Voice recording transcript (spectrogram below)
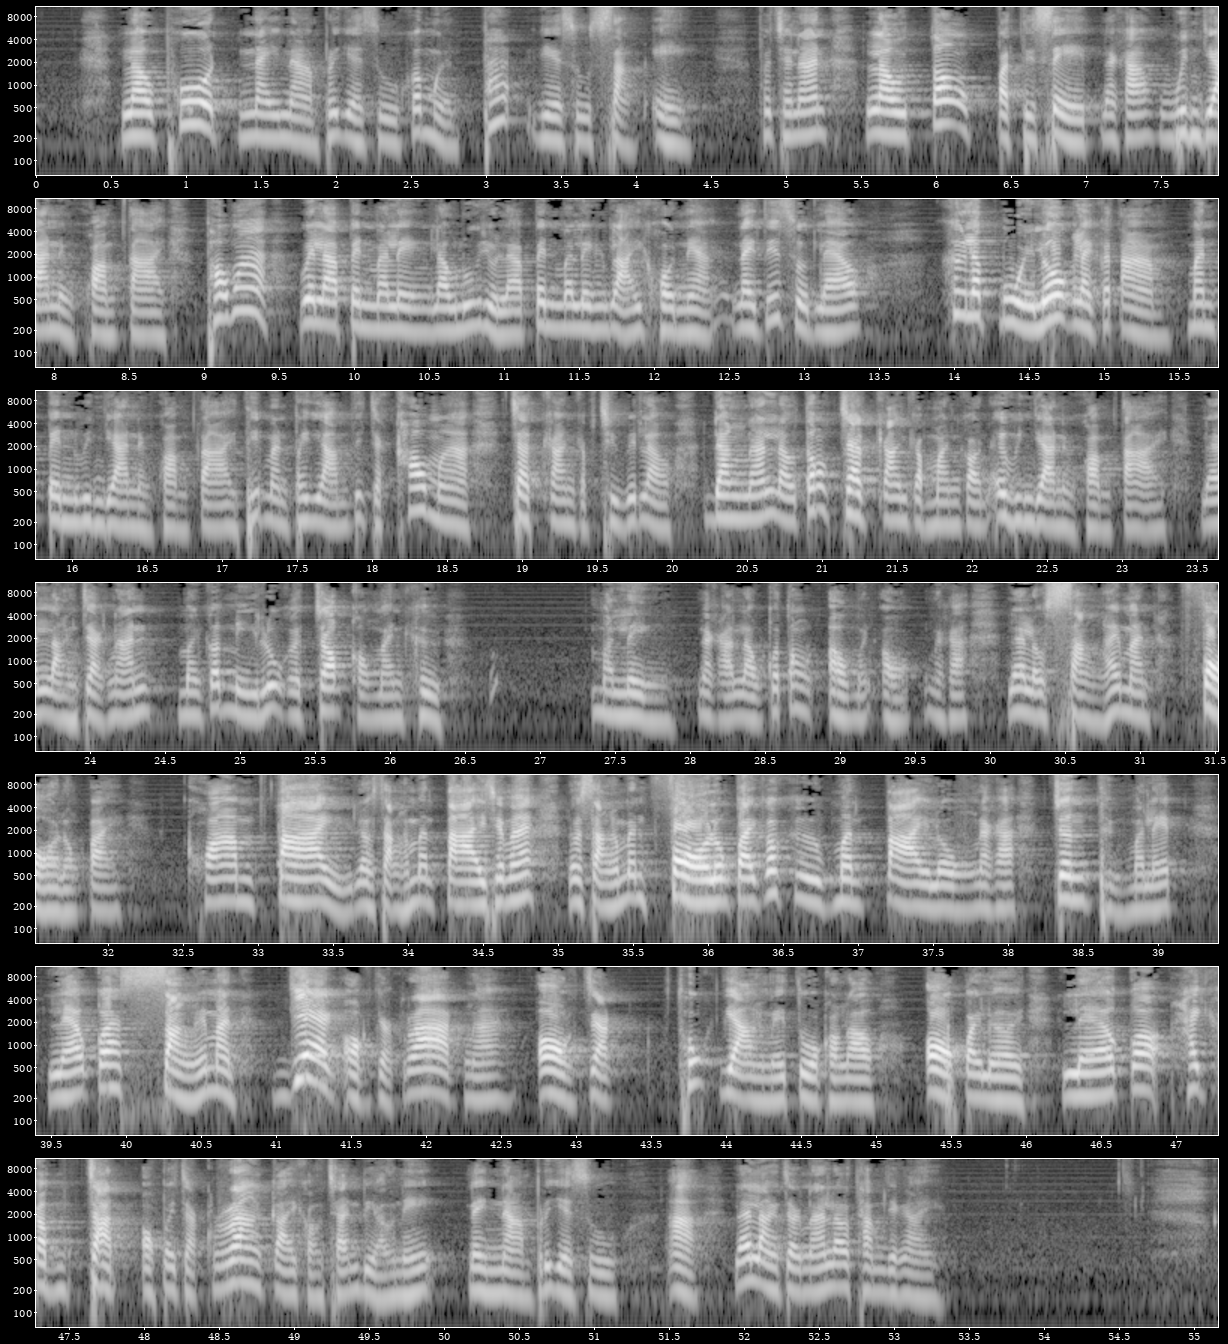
เราพูดในนามพระเยซูก็เหมือนพระเยซูสั่งเอง เพราะฉะนั้นเราต้องปฏิเสธนะคะวิญญาณแห่งความตาย เพราะว่าเวลาเป็นมะเร็งเรารู้อยู่แล้วเป็นมะเร็งหลายคนเนี่ยในที่สุดแล้ว คือเราป่วยโรคอะไรก็ตาม มันเป็นวิญญาณแห่งความตายที่มันพยายามที่จะเข้ามาจัดการกับชีวิตเรา ดังนั้นเราต้องจัดการกับมันก่อนไอ้วิญญาณแห่งความตาย และหลังจากนั้นมันก็มีลูกกระจอกของมันคือมะเร็งนะคะเราก็ต้องเอามันออกนะคะแล้วเราสั่งให้มันฝ่อลงไป ความตายเราสั่งให้มันตายใช่ไหมเราสั่งให้มันฝ่อลงไปก็คือมันตายลงนะคะจนถึงเมล็ด แล้วก็สั่งให้มันแยกออกจากรากนะออกจาก ทุกอย่างในตัวของเราออกไปเลย แล้วก็ให้กำจัดออกไปจากร่างกายของฉันเดี๋ยวนี้ ในนามพระเยซูอะและหลังจากนั้นเราทำยังไง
